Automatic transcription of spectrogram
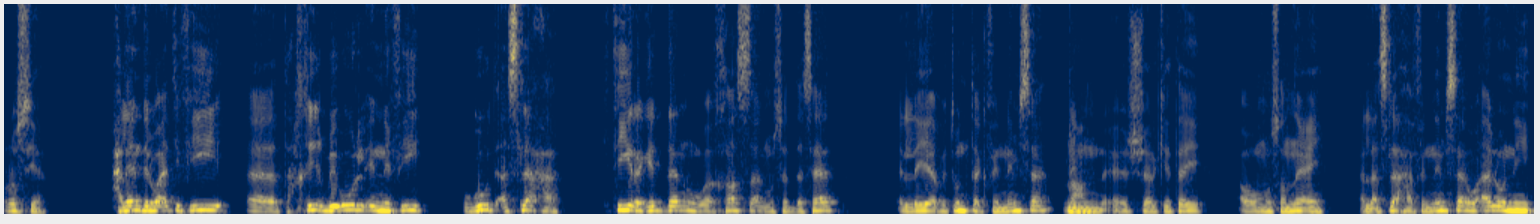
لروسيا حاليا دلوقتي في آه، تحقيق بيقول إن في وجود أسلحة كتيرة جدا وخاصة المسدسات اللي هي بتنتج في النمسا من نعم. الشركتي أو مصنعي الأسلحة في النمسا وقالوا إن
